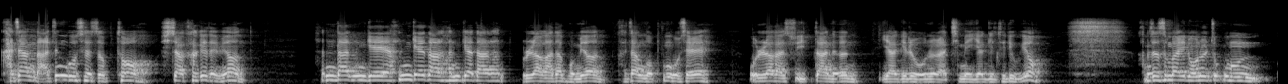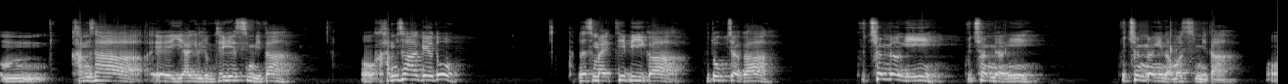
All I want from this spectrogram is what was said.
가장 낮은 곳에서부터 시작하게 되면 한 단계, 한 계단, 한 계단 올라가다 보면 가장 높은 곳에 올라갈 수 있다는 이야기를 오늘 아침에 이야기를 드리고요. 감사 스마일 오늘 조금, 음, 감사의 이야기를 좀 드리겠습니다. 어, 감사하게도 감사 스마일 TV가 구독자가 9,000명이, 9,000명이, 9,000명이 넘었습니다. 어,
